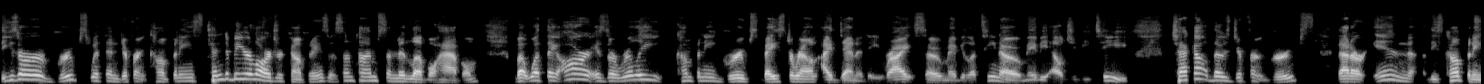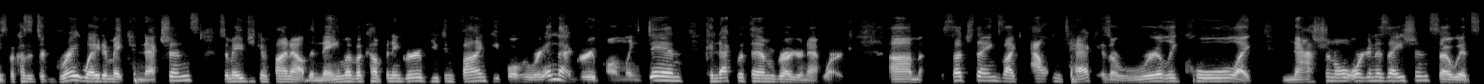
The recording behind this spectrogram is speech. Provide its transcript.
These are groups within different companies, tend to be your larger companies, but sometimes some mid level have them. But what they are is they're really company groups based around identity, right? So maybe Latino, maybe LGBT. Check out those different groups that are in these companies because it's a great way to make connections. So maybe you can find out the name of a company group. You can find people who are in that group on LinkedIn, connect with them, grow your network. Um, such things like Out in Tech is a really cool, like national organization. So it's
